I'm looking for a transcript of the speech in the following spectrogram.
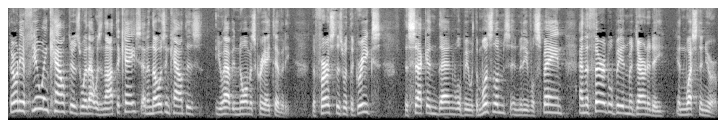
There are only a few encounters where that was not the case, and in those encounters, you have enormous creativity. The first is with the Greeks, the second then will be with the Muslims in medieval Spain, and the third will be in modernity in Western Europe.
